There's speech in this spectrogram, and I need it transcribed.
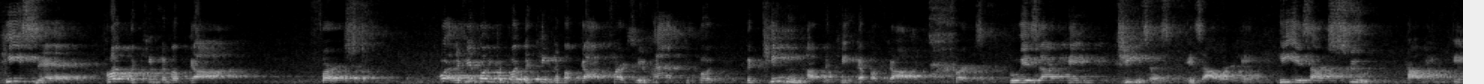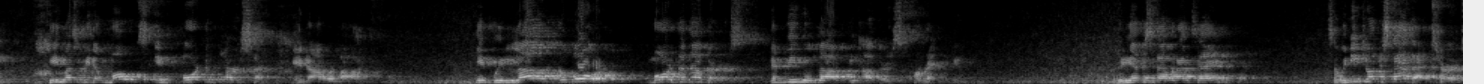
He said put the kingdom of God first. Well, if you're going to put the kingdom of God first, you have to put the king of the kingdom of God first. Who is our king? Jesus is our king. He is our soon coming king. He must be the most important person in our life. If we love the Lord more than others, then we will love the others correctly. Do you understand what I'm saying? So we need to understand that, church.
